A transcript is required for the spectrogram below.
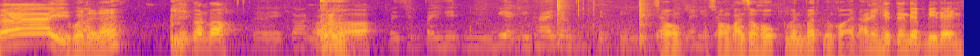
ว้ายสิเบิดได้เด้นี่ก่อนบ่เอ้ยก่อนอ๋อไปสิไปเฮ็ดเวียกอยู่ไทยตั้งเป็นปีสองไม่เฮ็ดสองพันสิบหกเป็นเบิดของข่อยนะอันนี้เฮ็ดตั้งแต่ปีใดนี่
